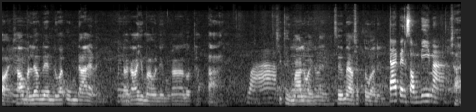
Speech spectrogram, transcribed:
บ่อยๆเข้ามาเริ่มเล่นด้วยอุ้มได้อะไรอย่างเงี้ยแล้วก็อยู่มาวันหนึงมันก็รถทับตาย ว้าคิดถึงมารวยก็เลย ซื้อแมวสักตัวหนึ่งได้เป็นซอมบี้มา ใช่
